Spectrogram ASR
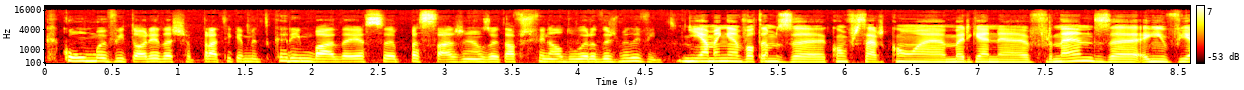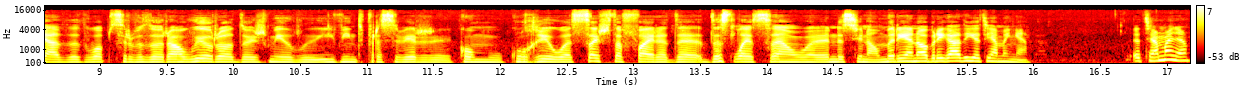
que com uma vitória deixa praticamente carimbada essa passagem aos oitavos de final do Euro 2020. E amanhã voltamos a conversar com a Mariana Fernandes, a enviada do Observador ao Euro 2020, para saber como correu a sexta-feira da, da Seleção eh, Nacional. Mariana, obrigada e até amanhã. Até amanhã.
